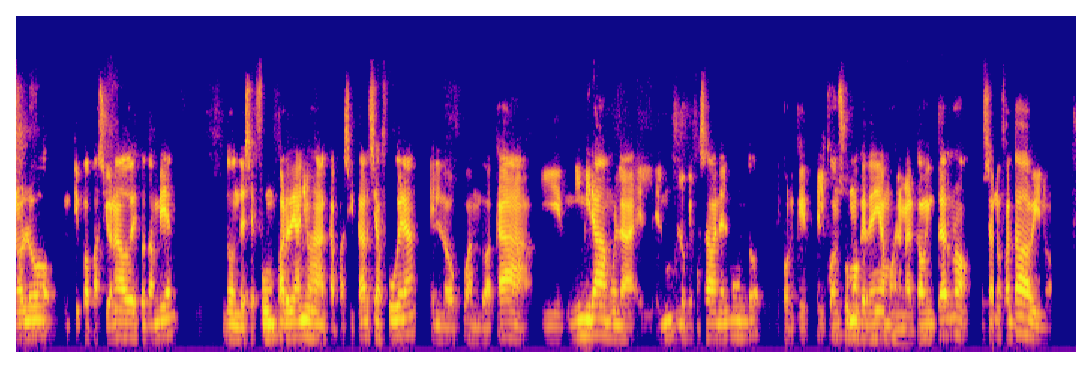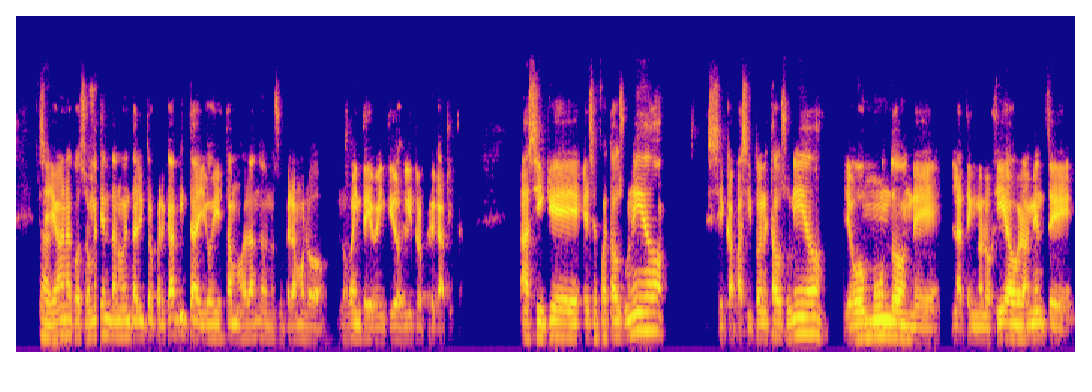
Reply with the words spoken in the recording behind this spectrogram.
enólogo, un tipo apasionado de esto también, donde se fue un par de años a capacitarse afuera, en lo, cuando acá y, ni mirábamos lo que pasaba en el mundo, porque el consumo que teníamos en el mercado interno, o sea, nos faltaba vino. Se llegaban a consumir 70, 90 litros per cápita y hoy estamos hablando de que nos superamos los, los 20 y 22 litros per cápita. Así que él se fue a Estados Unidos, se capacitó en Estados Unidos, llegó a un mundo donde la tecnología obviamente eh,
